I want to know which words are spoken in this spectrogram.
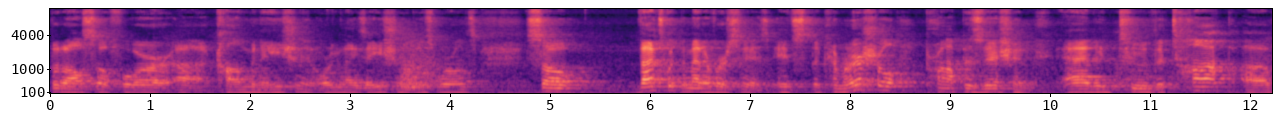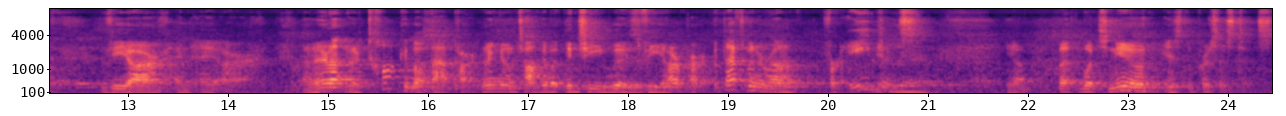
but also for uh, combination and organization of these worlds. So that's what the metaverse is. It's the commercial proposition added to the top of VR and AR. And they're not going to talk about that part. They're going to talk about the gee whiz VR part. But that's been around for ages. You know, but what's new is the persistence.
